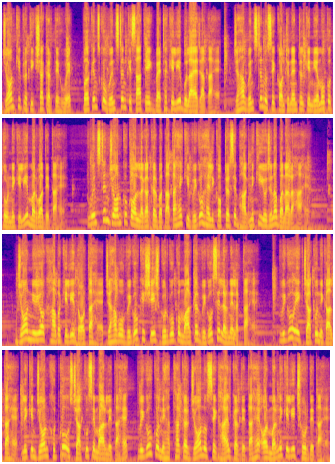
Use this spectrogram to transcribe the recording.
जॉन की प्रतीक्षा करते हुए पर्किंस को विंस्टन के साथ एक बैठक के लिए बुलाया जाता है, जहाँ विंस्टन उसे कॉन्टिनेंटल के नियमों को तोड़ने के लिए मरवा देता है। विंस्टन जॉन को कॉल लगाकर बताता है कि विगो हेलीकॉप्टर से भागने की योजना बना रहा है। जॉन न्यूयॉर्क हार्बर के लिए दौड़ता है, जहाँ वो विगो के शेष गुर्गों को मारकर विगो से लड़ने लगता है। विगो एक चाकू निकालता है, लेकिन जॉन खुद को उस चाकू से मार लेता है। विगो को निहत्था कर जॉन उससे घायल कर देता है और मरने के लिए छोड़ देता है।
